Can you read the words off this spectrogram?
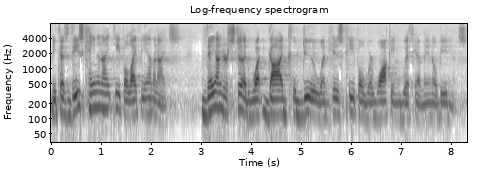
Because these Canaanite people, like the Ammonites, they understood what God could do when his people were walking with him in obedience.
